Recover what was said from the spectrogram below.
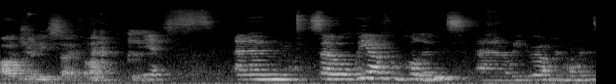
our journey so far? Yes. Um, so we are from Holland. Uh, we grew up in Holland.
